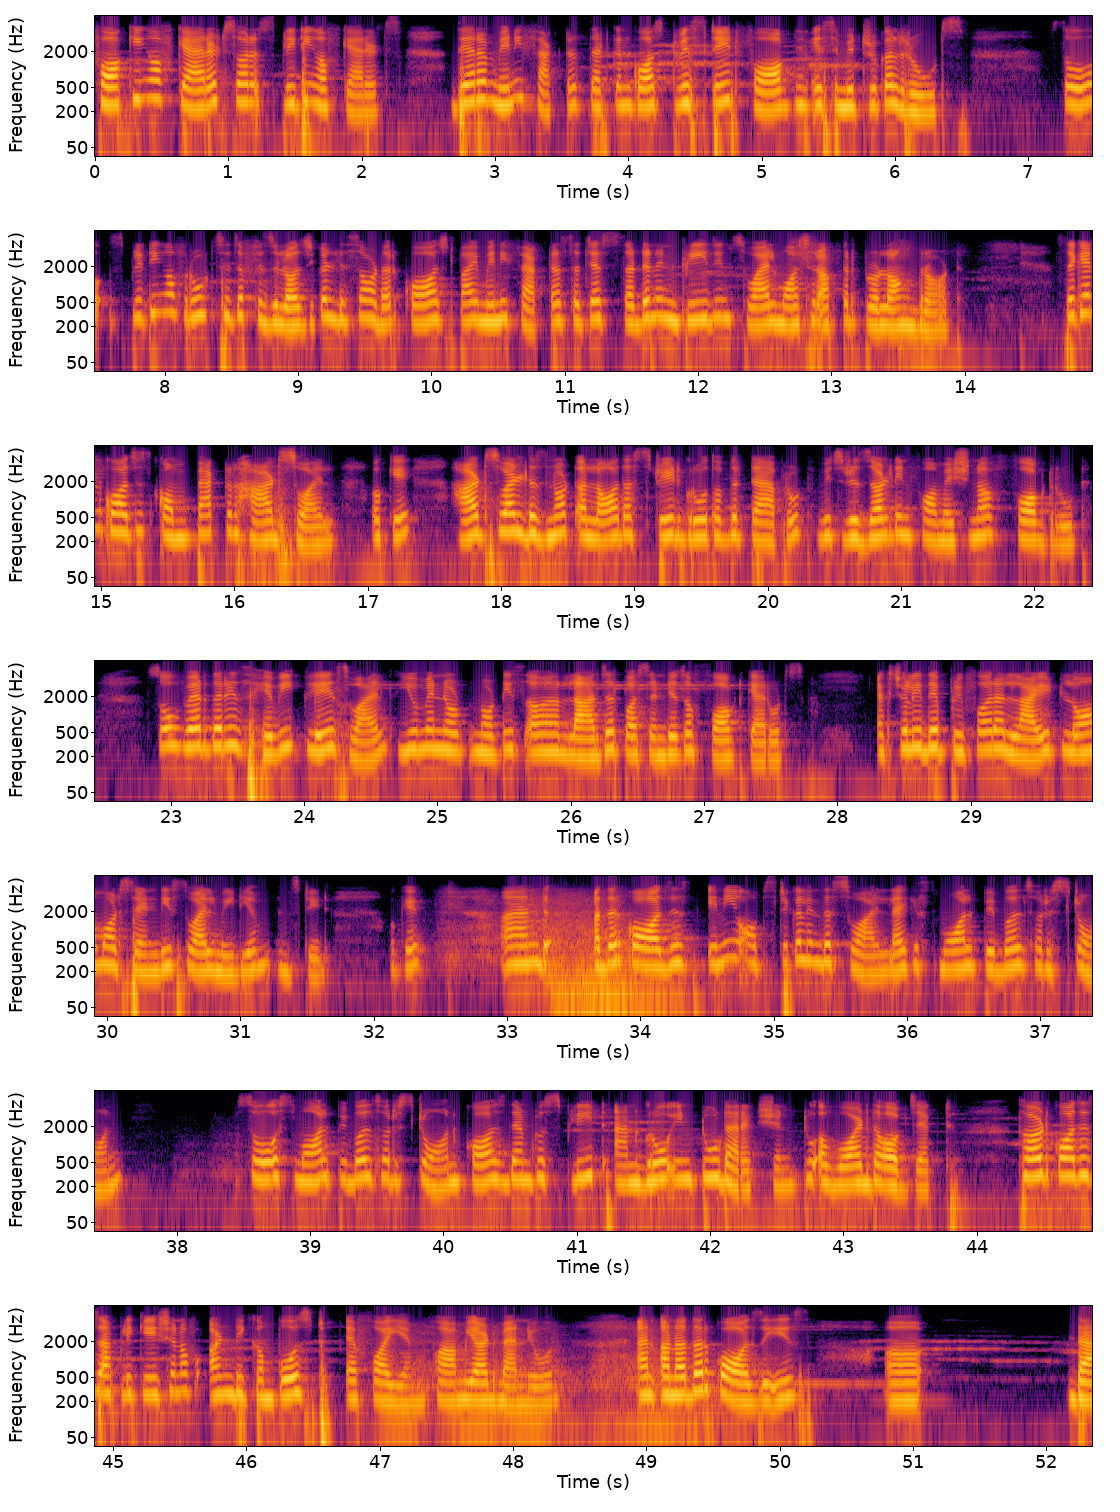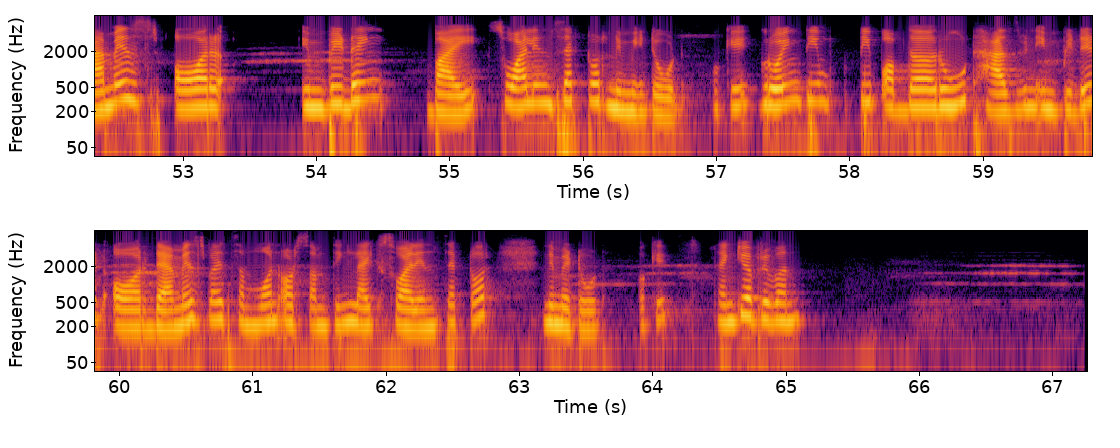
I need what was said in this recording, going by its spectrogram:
forking of carrots or splitting of carrots. There are many factors that can cause twisted forked and asymmetrical roots. So splitting of roots is a physiological disorder caused by many factors such as sudden increase in soil moisture after prolonged drought. Second cause is compact or hard soil okay? Hard soil does not allow the straight growth of the taproot which result in formation of forked root. So where there is heavy clay soil you may not notice a larger percentage of forked carrots actually they prefer a light loam or sandy soil medium instead okay? And other cause is any obstacle in the soil like small pebbles or stone. So small pebbles or stone cause them to split and grow in two direction to avoid the object. Third cause is application of undecomposed fim farmyard manure. And another cause is uh, damaged or impeding by soil insect or nematode okay? Growing tip, of the root has been impeded or damaged by someone or something like soil insect or nematode okay? Thank you everyone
